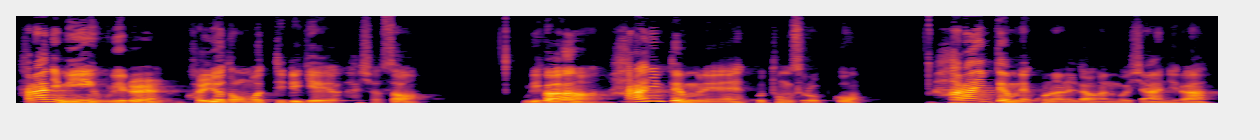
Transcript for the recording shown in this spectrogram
하나님이 우리를 걸려 넘어뜨리게 하셔서 우리가 하나님 때문에 고통스럽고 하나님 때문에 고난을 당하는 것이 아니라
